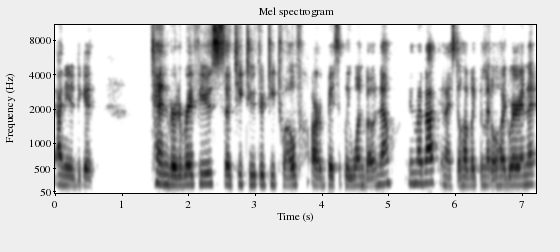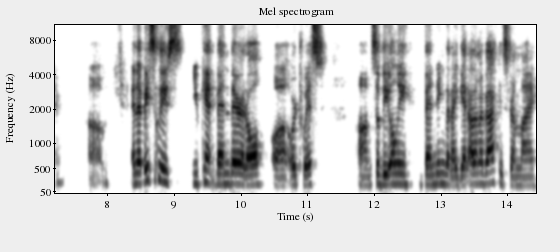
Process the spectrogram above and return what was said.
I needed to get 10 vertebrae fused. So T2 through T12 are basically one bone now in my back, and I still have like the metal hardware in it. Um, and that basically is you can't bend there at all uh, or twist. Um, so the only bending that I get out of my back is from my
